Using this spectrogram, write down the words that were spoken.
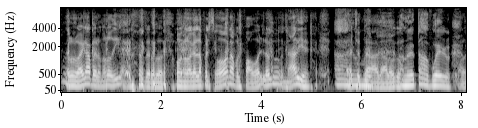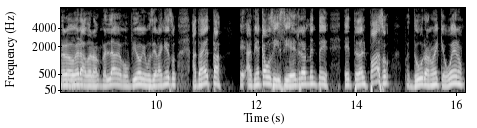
No lo haga, pero no lo diga. Pero no- o no lo hagan las personas, por favor, loco. Nadie. Ay, está, está loco. A mí estaba fuego. Pero, mira, pero en verdad me pompió que pusieran eso. Hasta esta, eh, al fin y al cabo, si, si él realmente eh, te da el paso, pues duro, ¿no? es que bueno.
